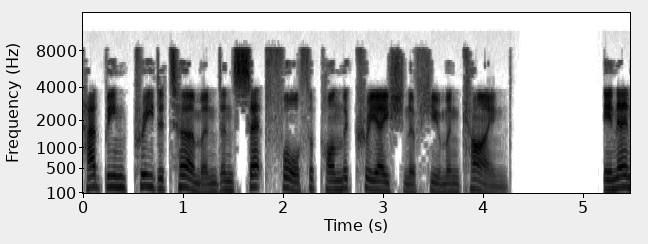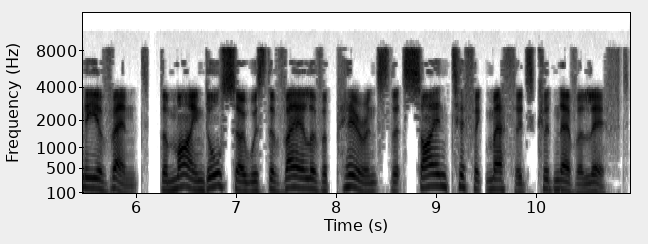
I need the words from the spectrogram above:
had been predetermined and set forth upon the creation of humankind. In any event, the mind also was the veil of appearance that scientific methods could never lift.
